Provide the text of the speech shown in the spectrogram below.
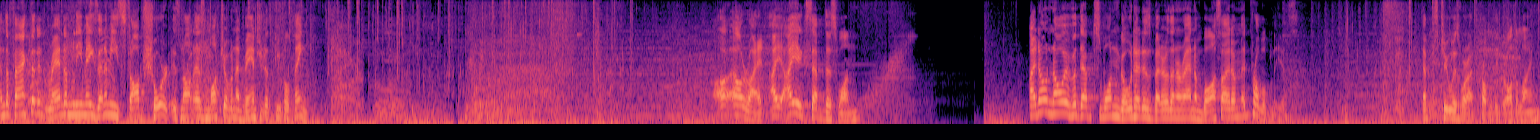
And the fact that it randomly makes enemies stop short is not as much of an advantage as people think. Alright, I, I accept this one. I don't know if a Depths 1 Goathead is better than a random boss item. It probably is. Adepts 2 is where I'd probably draw the line.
